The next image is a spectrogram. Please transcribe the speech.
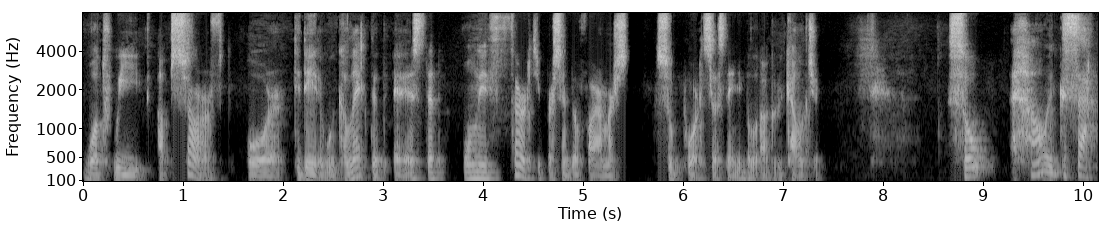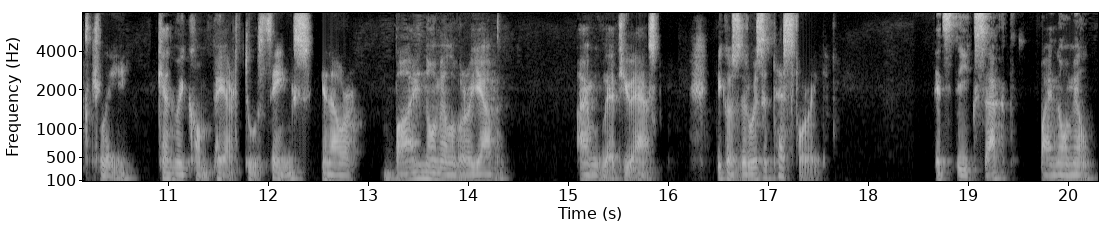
What we observed or the data we collected is that only 30% of farmers support sustainable agriculture. So, how exactly can we compare two things in our binomial variable? I'm glad you asked, because there is a test for it. It's the exact binomial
